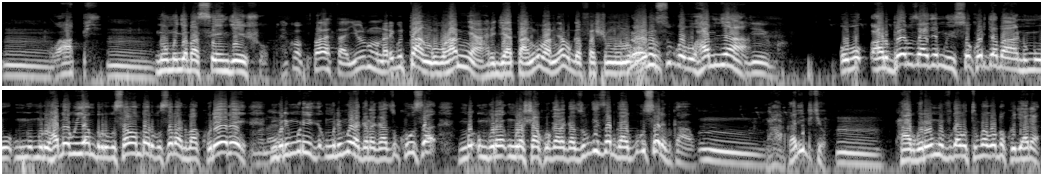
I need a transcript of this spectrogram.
Mm. wapi? Mm. ni umunyamasengesho ariko pasita iyo umuntu ari gutanga ubuhamya hari igihe atanga ubuhamya bugafasha umuntu none se ubwo buhamya yego. Ubu albert uzajye mu isoko ry'abantu mu- ruhame wiyambura ubusa wambara ubusa abantu bakurebe ngo urimo uragaragaza uko usa ngo ngo ura- ngo urashaka kugaragaza ubwiza bwawe bw'ubusore bwawe. Mm. ntabwo ari byo. Mm. ntabwo rero umuvugabutumwa agomba kujya hariya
